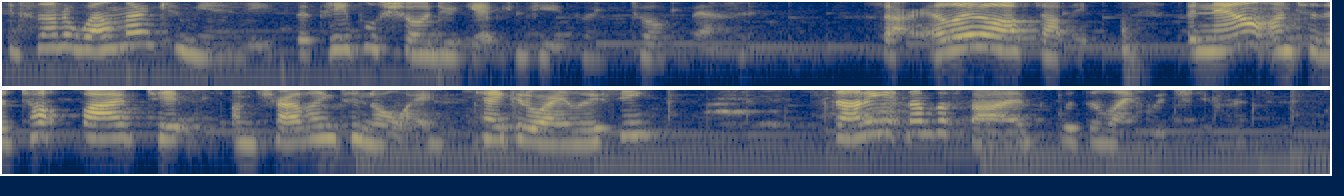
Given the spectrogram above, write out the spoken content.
It's not a well known community, but people sure do get confused when you talk about it. Sorry, a little off topic. But now onto the top five tips on traveling to Norway. Take it away, Lucy. Starting at number five with the language differences.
